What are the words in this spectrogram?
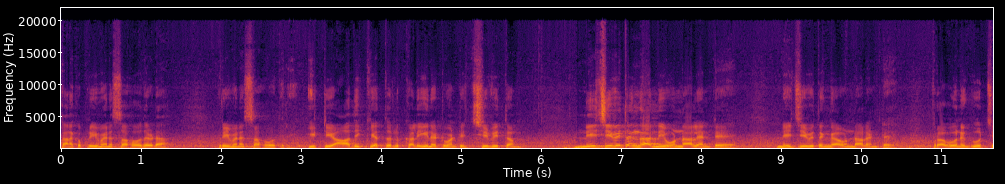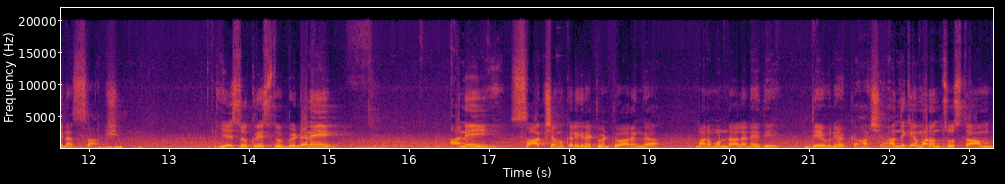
కనుక ప్రియమైన సహోదరుడా ప్రియమైన సహోదరి ఇట్టి ఆధిక్యతలు కలిగినటువంటి జీవితం నీ జీవితంగా నీ ఉండాలంటే నీ జీవితంగా ఉండాలంటే ప్రభుని గూర్చిన సాక్ష్యం. యేసుక్రీస్తు బిడ్డని అని సాక్ష్యము కలిగినటువంటి వారంగా మనం ఉండాలనేది దేవుని యొక్క ఆశ. అందుకే మనం చూస్తాం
